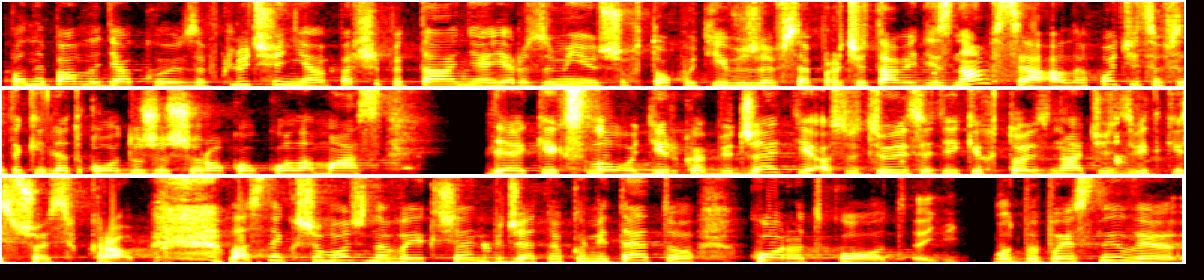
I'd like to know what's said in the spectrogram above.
Пане Павле, дякую за включення. Перше питання. Я розумію, що хто хотів вже все прочитав і дізнався, але хочеться все-таки для такого дуже широкого кола мас, для яких слово дірка в бюджеті асоціюється тільки хтось, значить, звідкись щось вкрав. Власне, якщо можна, ви як член бюджетного комітету коротко, от, е, от ви пояснили е,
